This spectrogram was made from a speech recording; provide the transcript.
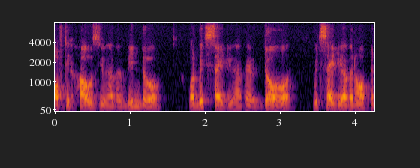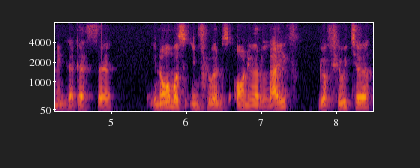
of the house you have a window, or which side you have a door, which side you have an opening, that has uh, enormous influence on your life, your future.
